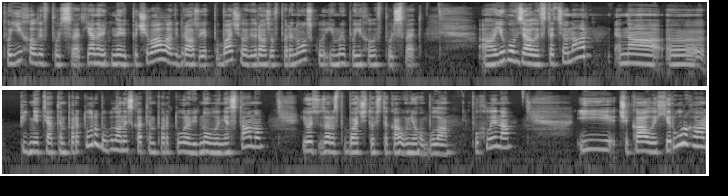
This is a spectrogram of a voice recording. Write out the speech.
поїхали в пульсвет. Я навіть не відпочивала, відразу, як побачила, відразу в переноску, і ми поїхали в пульсвет. Його взяли в стаціонар на е, підняття температури, бо була низька температура, відновлення стану. І ось зараз побачите, ось така у нього була пухлина. І чекали хірурга.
